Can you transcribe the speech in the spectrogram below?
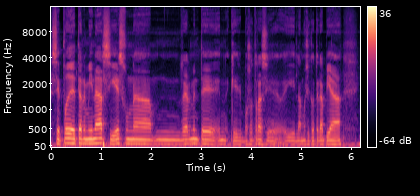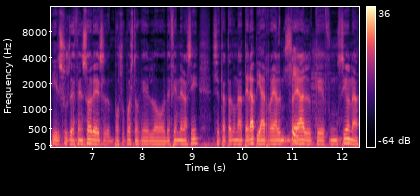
se puede determinar si es una mm, realmente que vosotras y, la musicoterapia y sus defensores, por supuesto que lo defienden así, se trata de una terapia real, real que funciona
